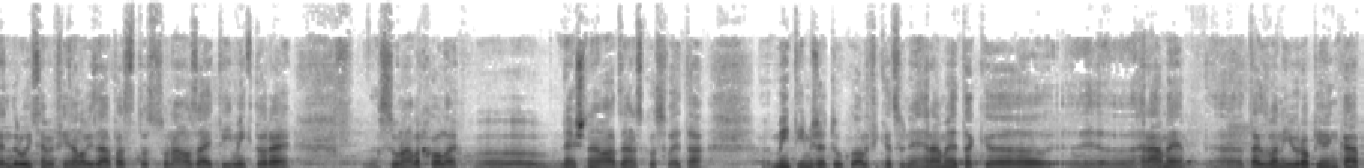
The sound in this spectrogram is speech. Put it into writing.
ten druhý semifinálový zápas, to sú naozaj týmy, ktoré sú na vrchole e, dnešného hádzanárskeho sveta. My tým, že tú kvalifikáciu nehráme, tak e, e, hráme tzv. European Cup,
